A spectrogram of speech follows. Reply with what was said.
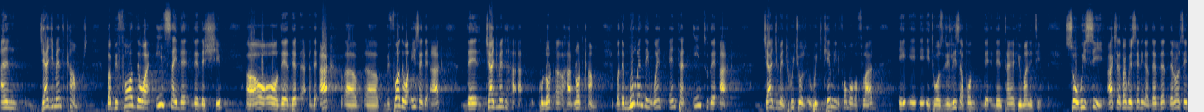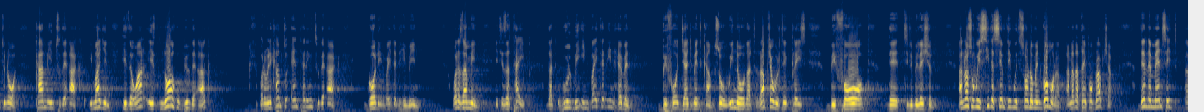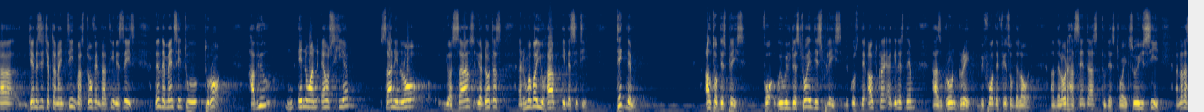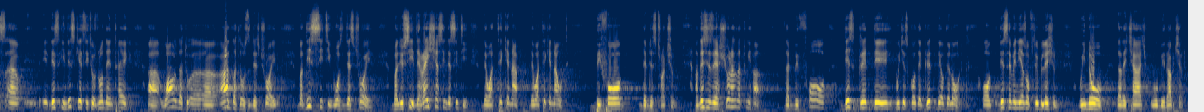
and judgment comes. But before they were inside the, the, the ship uh, or, or the, the, the ark, uh, uh, before they were inside the ark, the judgment could not, uh, had not come. But the moment they went, entered into the ark, judgment, which, was, which came in form of a flood, it, it, it was released upon the, the entire humanity. So we see, actually, the Bible is saying that the, the, Lord said to Noah, Come into the ark. Imagine, he's the one, it's Noah who built the ark, but when it comes to entering into the ark, God invited him in. What does that mean? It is a type that will be invited in heaven before judgment comes. So we know that rapture will take place before the tribulation. And also we see the same thing with Sodom and Gomorrah, another type of rapture. Then the man said, uh, Genesis chapter 19, verse 12 and 13, it says, Then the man said to, to Lot, Have you anyone else here, son in law, your sons, your daughters, and whomever you have in the city? Take them out of this place, for we will destroy this place, because the outcry against them has grown great before the face of the Lord, and the Lord has sent us to destroy it. So you see, another uh, this in this case, it was not the entire uh, world that uh, uh, earth that was destroyed, but this city was destroyed. But you see, the righteous in the city they were taken up, they were taken out before the destruction, and this is the assurance that we have that before this great day, which is called the great day of the Lord, or these seven years of tribulation, we know that the church will be raptured.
